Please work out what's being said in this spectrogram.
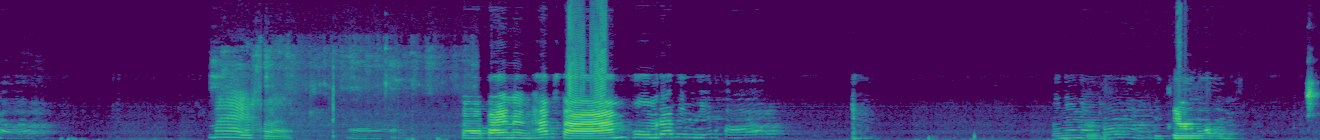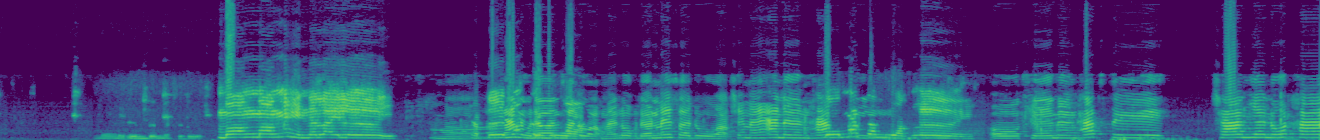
คะ ไม่ค่ะ ต่อไปหนึ่งทับสามภูมิราชพิวิทย์ค่ะเป็นยังไงบ้างปิดตาเดินมองไม่เห็นเดินไม่สะดวกมองมองไม่เห็นอะไรเลย อ๋อแบบเดินแล้วหนูไม่เดินสะดวกสะดวกไหมลูกเดินไม่สะดวกใช่ไหมอะหนึ่งทับเดินไม่สี่สะดวกเลย โอเคหนึ่งทับสี่ชาญยนุชค่ะ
